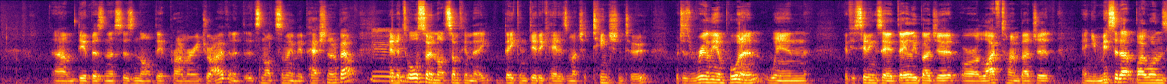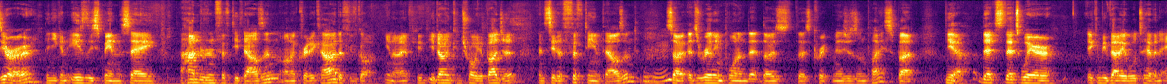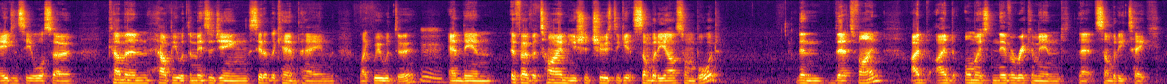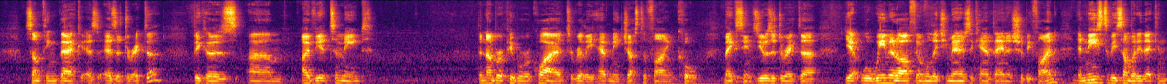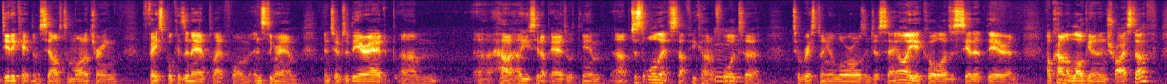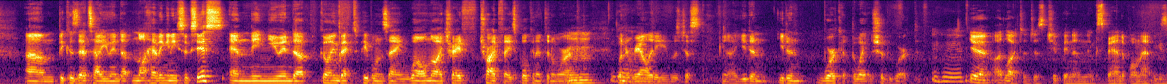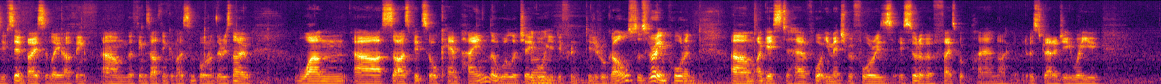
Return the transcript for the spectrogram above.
um, their business is not their primary drive and it, it's not something they're passionate about. And it's also not something that they, they can dedicate as much attention to which is really important when if you're setting say a daily budget or a lifetime budget and you mess it up by one zero then you can easily spend say 150000 on a credit card if you've got you know if you, you don't control your budget instead of 15000 mm-hmm. so it's really important that those those correct measures in place but yeah that's that's where it can be valuable to have an agency also come in help you with the messaging set up the campaign like we would do. Mm. And then if over time you should choose to get somebody else on board then that's fine I'd, I'd almost never recommend that somebody take something back as, as a director because um, I've yet to meet the number of people required to really have me justifying cool makes sense. You as a director yeah we'll wean it off and we'll let you manage the campaign it should be fine. It needs to be somebody that can dedicate themselves to monitoring facebook as an ad platform instagram in terms of their ad um, uh, how, how you set up ads with them uh, just all that stuff you can't afford to to rest on your laurels and just say oh yeah cool i'll just set it there and i'll kind of log in and try stuff um, because that's how you end up not having any success, and then you end up going back to people and saying, "Well, no, I tried tried Facebook and it didn't work." When in reality, it was just you know you didn't you didn't work it the way it should be worked. Yeah, I'd like to just chip in and expand upon that because you've said basically, I think, um, the things I think are most important. There is no one uh, size fits all campaign that will achieve all your different digital goals. So it's very important, um, I guess, to have what you mentioned before is, is sort of a Facebook plan, like a bit of a strategy where you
